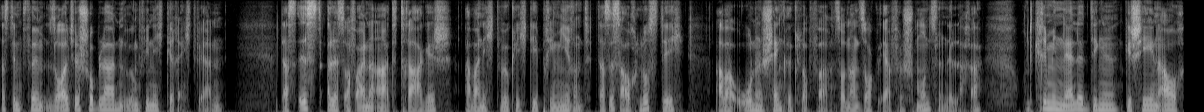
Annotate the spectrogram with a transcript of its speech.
dass dem Film solche Schubladen irgendwie nicht gerecht werden. Das ist alles auf eine Art tragisch, aber nicht wirklich deprimierend. Das ist auch lustig, aber ohne Schenkelklopfer, sondern sorgt eher für schmunzelnde Lacher. Und kriminelle Dinge geschehen auch,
